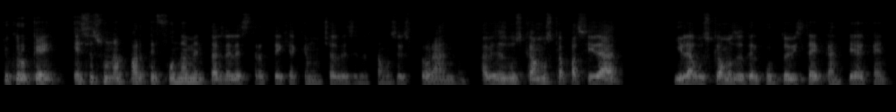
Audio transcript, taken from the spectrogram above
yo creo que esa es una parte fundamental de la estrategia que muchas veces no estamos explorando. A veces buscamos capacidad y la buscamos desde el punto de vista de cantidad de gente,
